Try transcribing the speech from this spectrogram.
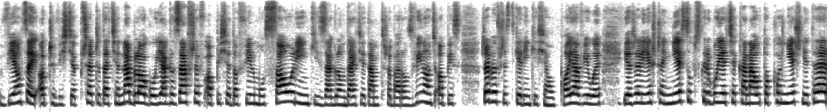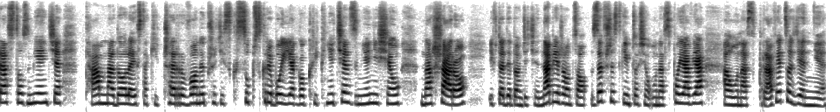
Więcej oczywiście przeczytacie na blogu, jak zawsze w opisie do filmu są linki, zaglądajcie tam, trzeba rozwinąć opis, żeby wszystkie linki się pojawiły. Jeżeli jeszcze nie subskrybujecie kanału, to koniecznie teraz to zmieńcie. Tam na dole jest taki czerwony przycisk subskrybuj, jak go klikniecie, zmieni się na szaro i wtedy będziecie na bieżąco ze wszystkim, co się u nas pojawia, a u nas prawie codziennie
